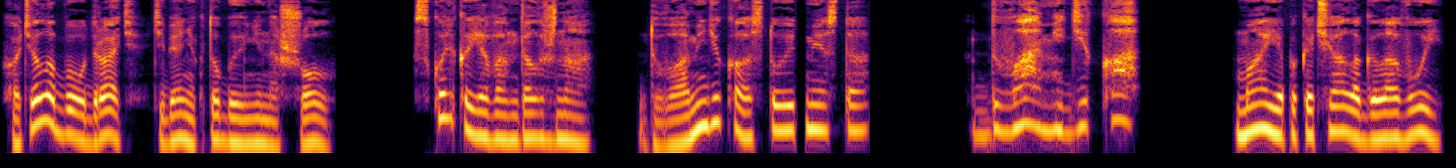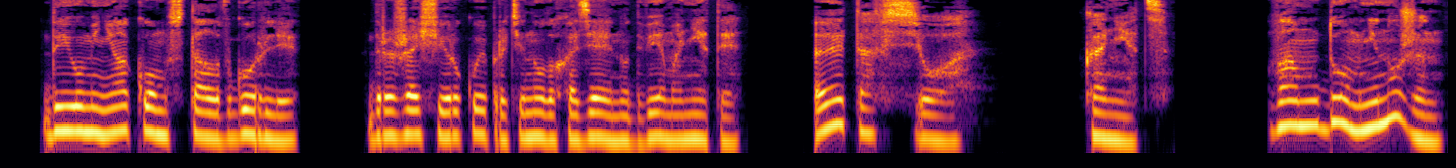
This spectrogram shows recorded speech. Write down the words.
Хотела бы удрать, тебя никто бы и не нашел. Сколько я вам должна? Два медика стоит место. «Два медика?» Майя покачала головой, да и у меня ком встал в горле. Дрожащей рукой протянула хозяину две монеты. «Это все. Конец. Вам дом не нужен?»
